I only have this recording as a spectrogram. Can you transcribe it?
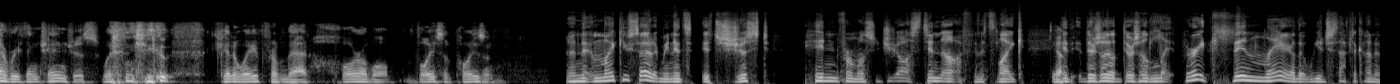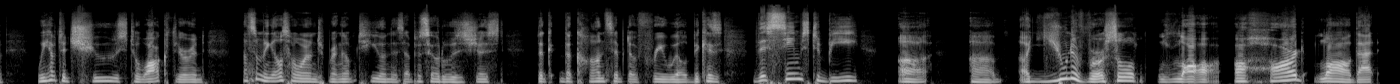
everything changes when you get away from that horrible voice of poison. And and like you said, I mean, it's it's just hidden from us just enough, and it's like Yeah. it, there's a there's a la- very thin layer that we just have to kind of we have to choose to walk through, and that's something else I wanted to bring up to you in this episode was just the the concept of free will because this seems to be a a, a universal law, a hard law that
